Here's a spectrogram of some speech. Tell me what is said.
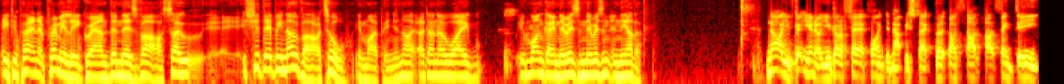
if you're playing at Premier League ground, then there's VAR. So uh, should there be no VAR at all? In my opinion, I, I don't know why. In one game there is and there isn't in the other. No, you've got you know you've got a fair point in that respect, but I, I, I think the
